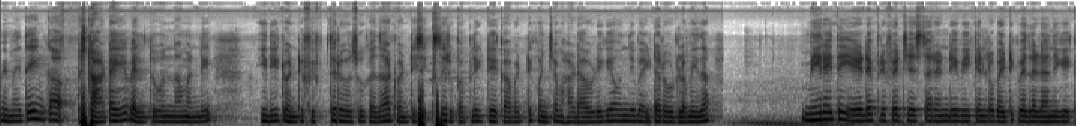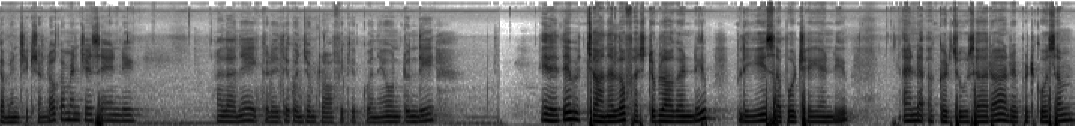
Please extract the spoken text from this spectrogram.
మేమైతే ఇంకా స్టార్ట్ అయ్యి వెళ్తూ ఉన్నామండి. ఇది ట్వంటీ ఫిఫ్త్ రోజు కదా ట్వంటీ సిక్స్త్ రిపబ్లిక్ డే కాబట్టి కొంచెం హడావుడిగా ఉంది బయట రోడ్ల మీద. మీరైతే ఏ డే ప్రిఫర్ చేస్తారండి వీకెండ్లో బయటికి వెళ్ళడానికి? కమెంట్ సెక్షన్లో కమెంట్ చేసేయండి. అలానే ఇక్కడైతే కొంచెం ట్రాఫిక్ ఎక్కువనే ఉంటుంది. ఇదైతే ఛానల్లో ఫస్ట్ బ్లాగ్ అండి. ప్లీజ్ సపోర్ట్ చేయండి. అండ్ అక్కడ చూసారా రేపటి కోసం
